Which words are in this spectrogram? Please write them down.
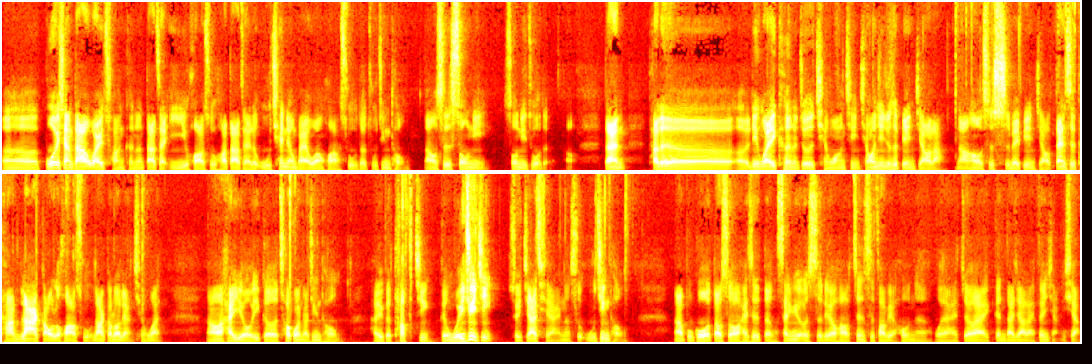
呃，不会像大家外传，可能搭载一亿画素，它搭载了五千两百万画素的主镜头，然后是 Sony Sony 做的啊、但它的呃另外一颗呢，就是潜望镜，潜望镜就是变焦啦，然后是十倍变焦，但是它拉高了画素，拉高到两千万，然后还有一个超广角镜头，还有一个 Tough 镜跟微距镜，所以加起来呢是五镜头。那不过到时候还是等三月二十六号正式发表后呢，我来再来跟大家来分享一下。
